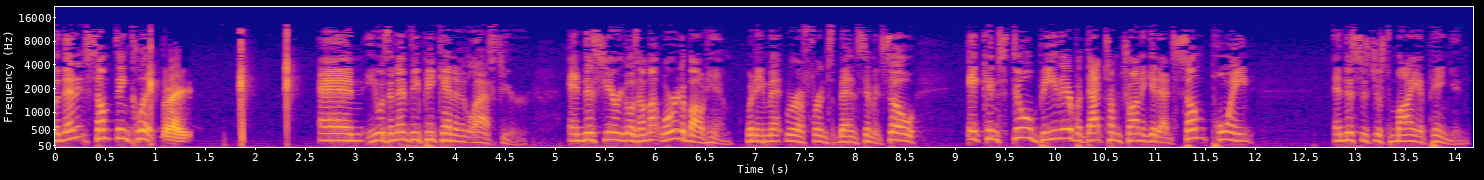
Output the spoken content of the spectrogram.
but then it, something clicked. Right. And he was an MVP candidate last year. And this year he goes, I'm not worried about him when he met reference Ben Simmons. So it can still be there, but that's what I'm trying to get at. At some point, and this is just my opinion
